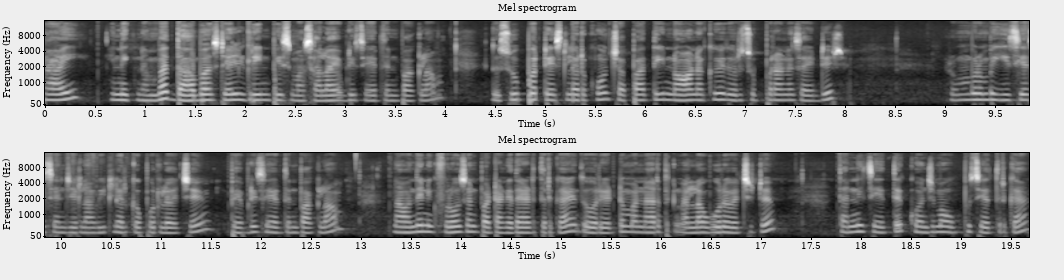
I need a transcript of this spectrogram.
ஹாய் இன்றைக்கி நம்ம dhaba style green peas masala எப்படி செய்கிறதுன்னு பார்க்கலாம். இது சூப்பர் டேஸ்ட்டில் இருக்கும். சப்பாத்தி நானுக்கு இது ஒரு சூப்பரான சைட் டிஷ் ரொம்ப ரொம்ப ஈஸியாக செஞ்சிடலாம் வீட்டில் இருக்க பொருளை வச்சு. இப்போ எப்படி செய்கிறதுன்னு பார்க்கலாம். நான் வந்து இன்றைக்கி ஃப்ரோசன் பட்டாணி தான் எடுத்திருக்கேன். இது ஒரு எட்டு மணி நேரத்துக்கு நல்லா ஊற வச்சுட்டு தண்ணி சேர்த்து கொஞ்சமாக உப்பு சேர்த்துருக்கேன்.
